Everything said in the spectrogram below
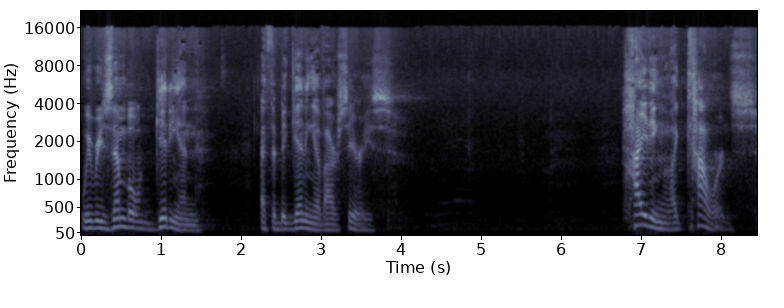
we resemble Gideon at the beginning of our series, hiding like cowards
